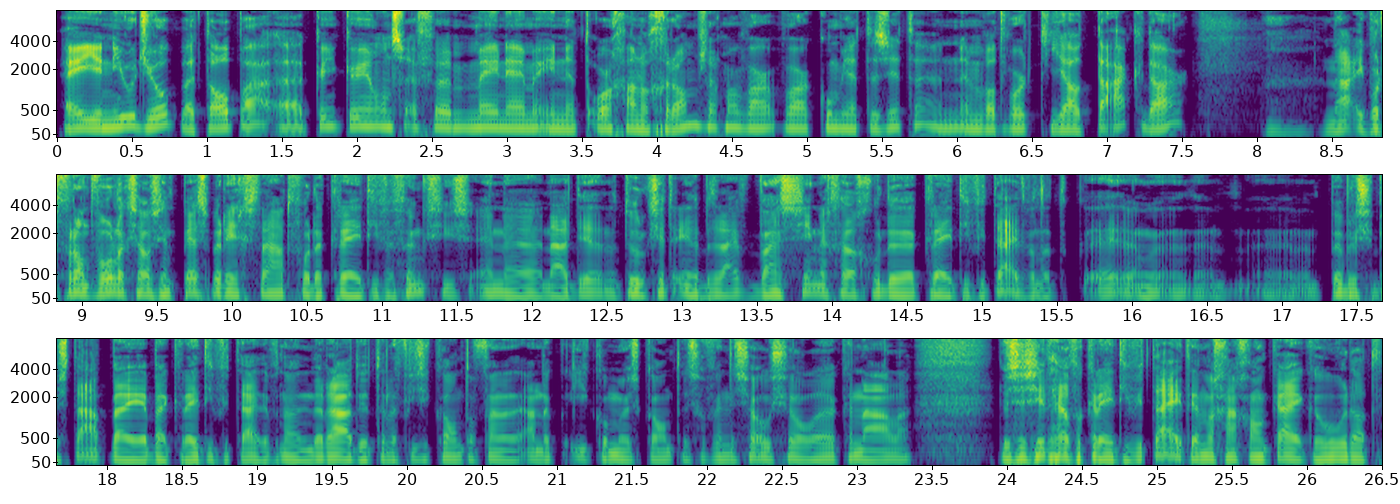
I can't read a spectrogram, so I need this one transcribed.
Hey, je nieuwe job bij Talpa, kun, je, kun je ons even meenemen in het organogram, zeg maar, waar, waar kom je te zitten en, en wat wordt jouw taak daar? Nou, ik word verantwoordelijk, zoals in het persbericht staat, voor de creatieve functies. En uh, nou, natuurlijk zit er in het bedrijf waanzinnig veel goede creativiteit. Want het, uh, een publisher bestaat bij, bij creativiteit. Of nou in de radio- televisiekant of aan de e-commerce kant is of in de social kanalen. Dus er zit heel veel creativiteit. En we gaan gewoon kijken hoe we dat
